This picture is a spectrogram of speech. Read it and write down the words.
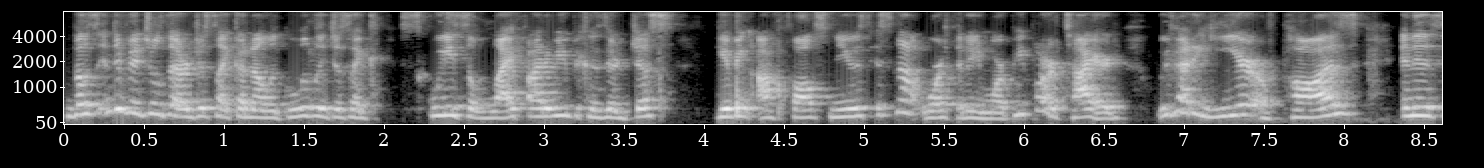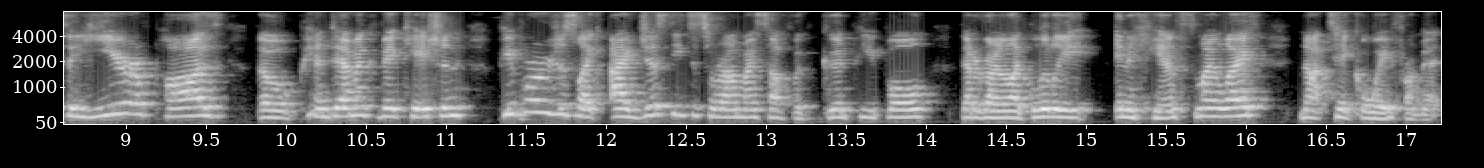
those individuals that are just like going to like literally just like squeeze the life out of you because they're just giving off false news, it's not worth it anymore. People are tired. We've had a year of pause, and it's a year of pause, the pandemic vacation. People are just like, I just need to surround myself with good people that are going to like literally enhance my life, not take away from it.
